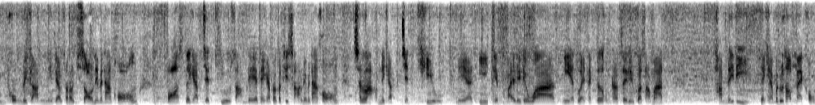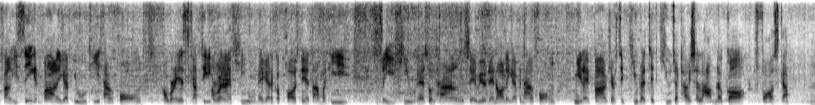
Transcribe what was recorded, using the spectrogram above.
1 ธงด้วยกันนะครับสำหรับที่2เนี่ยเป็นทางของฟอสนะครับ7คิว3เดทนะครับแล้วก็ที่3เนี่ยเป็นทางของฉลามนะครับ7คิวเนี่ยที่เก็บไปเรียกได้ว่าเนี่ยตัวไอแท็กเกอร์ของทางเซริลก็สามารถทำได้ดีนะครับมาดูท็อปแฟกของฝั่งอีซี่กันบ้างเลยครับอยู่ที่ทางของอ v เ r รสครับที่ Alvarez 5คิวนะครับแล้วก็พอสเนี่ยตามมาที่ 4 คิวนะส่วนทางเซเวียแน่นอนเลยครับเป็นทางของมีไรป้าครับ10 คิวและ 7 คิวจากทางฉลามแล้วก็ฟอสครับอื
